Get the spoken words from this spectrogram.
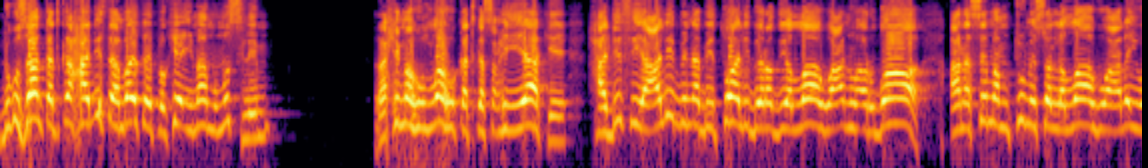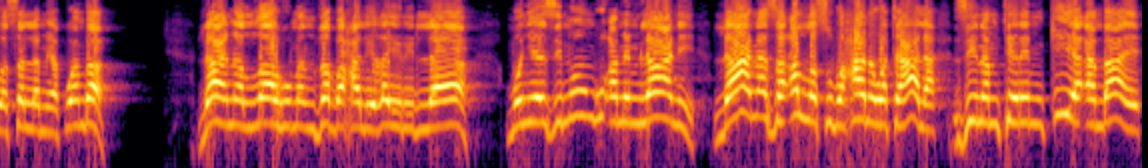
Ndugu zangu katika hadithi ambayo kaipokea imamu muslim rahimahullahu katika sahihi yake hadithi ya ali bin abi talibi radiallahu anhu ardah anasema mtume salllahu alaihi wasallam ya kwamba lana llahu man dhabaha lighairi llah. Mwenyezi mungu amemlani laana za allah subhanahu wa taala zinamteremkia ambaye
